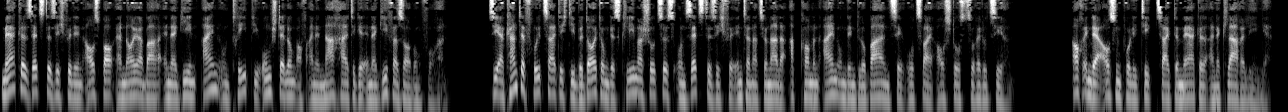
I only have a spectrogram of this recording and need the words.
Merkel setzte sich für den Ausbau erneuerbarer Energien ein und trieb die Umstellung auf eine nachhaltige Energieversorgung voran. Sie erkannte frühzeitig die Bedeutung des Klimaschutzes und setzte sich für internationale Abkommen ein, um den globalen CO2-Ausstoß zu reduzieren. Auch in der Außenpolitik zeigte Merkel eine klare Linie.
